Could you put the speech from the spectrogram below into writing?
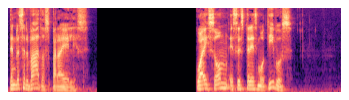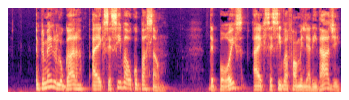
tem reservadas para eles. Quais são esses três motivos? Em primeiro lugar, a excessiva ocupação. Depois, a excessiva familiaridade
